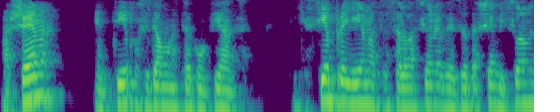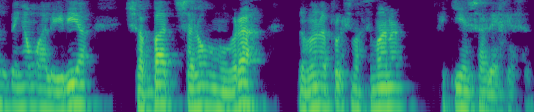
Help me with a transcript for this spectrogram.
Hashem, en ti depositamos nuestra confianza. Y que siempre lleguen nuestras salvaciones, desde Hashem, y solamente tengamos alegría. Shabbat, Shalom, Mobrach. Nos vemos la próxima semana aquí en Share Gesed.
